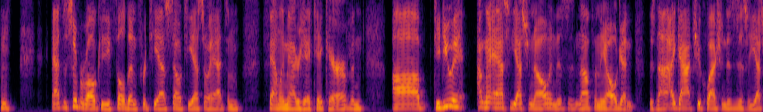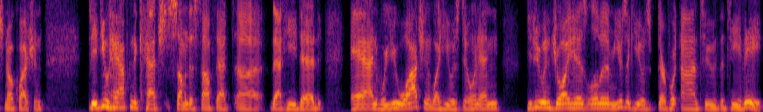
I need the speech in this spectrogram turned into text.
at the Super Bowl because he filled in for Tiesto. Tiesto had some family matters he had to take care of, and uh, did you? I'm going to ask yes or no, and this is nothing. You know, again, there's not. I got you question. This is just a yes or no question. Did you happen to catch some of the stuff that uh, that he did, and were you watching what he was doing? And you enjoy his little bit of music he was there put onto the TV?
